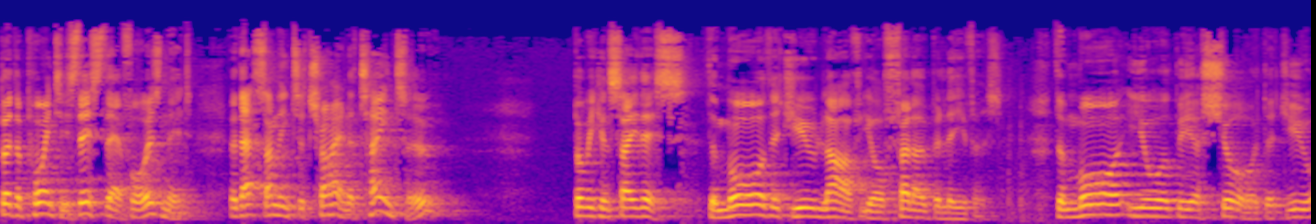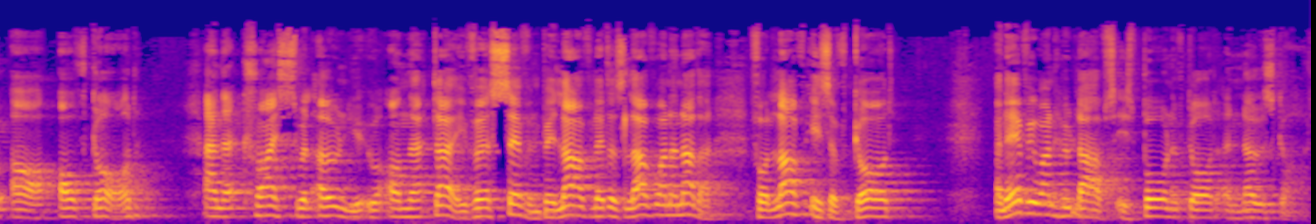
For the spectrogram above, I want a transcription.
But the point is this, therefore, isn't it? That that's something to try and attain to. But we can say this the more that you love your fellow believers, the more you will be assured that you are of God and that Christ will own you on that day. Verse 7 Beloved, let us love one another, for love is of God, and everyone who loves is born of God and knows God.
